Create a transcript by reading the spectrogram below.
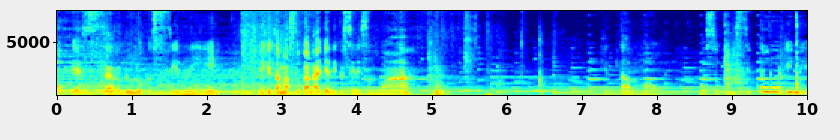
mau geser dulu ke sini. Ini kita masukkan aja nih ke sini semua. Kita mau masukkan si telur ini.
